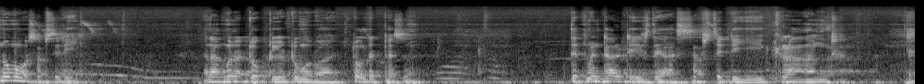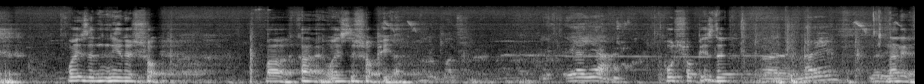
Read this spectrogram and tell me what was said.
No more subsidy. And I'm going to talk to you tomorrow. I told that person. That mentality is there, subsidy, grant. Where is the nearest shop? Ah, Where's the shop here? Yeah, yeah. Whose shop is that? Uh, Naren? Naren.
